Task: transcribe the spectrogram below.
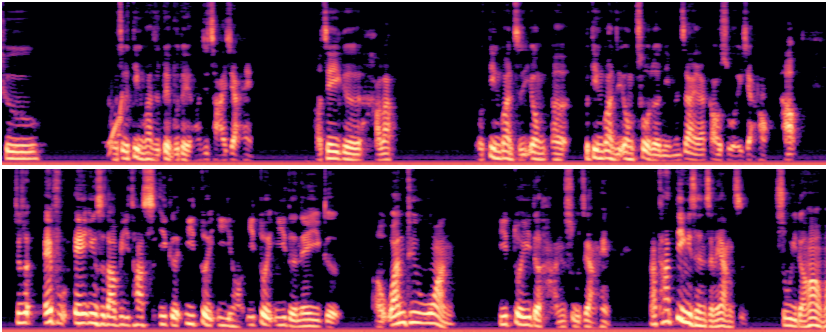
two，我这个定冠词对不对？我去查一下，嘿。好，这一个好了，我定冠词用呃不定冠词用错了，你们再来告诉我一下哈。好，就是 f a 映射到 b，它是一个一对一哈，一对一的那一个呃 one to one 一对一的函数这样嘿。那它定义成什么样子？注意的哈，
